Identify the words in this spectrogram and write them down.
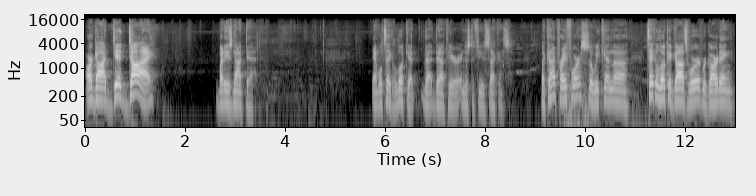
Our God did die, but He's not dead. And we'll take a look at that death here in just a few seconds. But can I pray for us so we can uh, take a look at God's Word regarding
